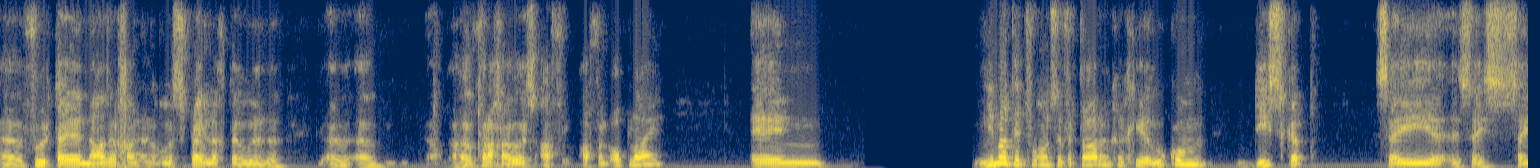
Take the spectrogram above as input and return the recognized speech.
uh voertuie nader gaan in ons spreiligte hoe hulle uh uh hou vraghouers af af en oplaai. En niemand het vir ons 'n vertaling gegee hoekom die skip sy sy sy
